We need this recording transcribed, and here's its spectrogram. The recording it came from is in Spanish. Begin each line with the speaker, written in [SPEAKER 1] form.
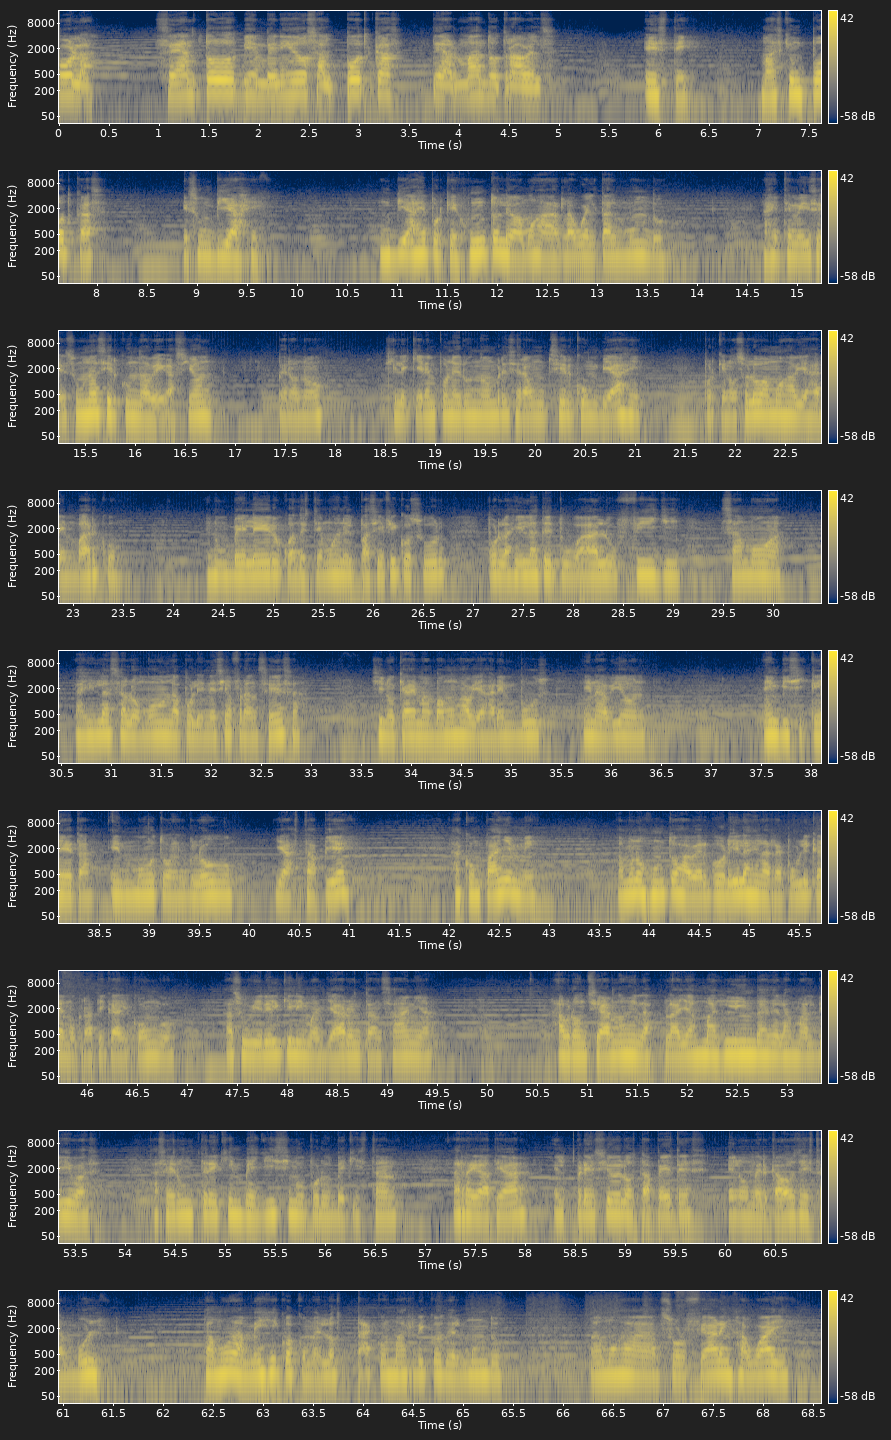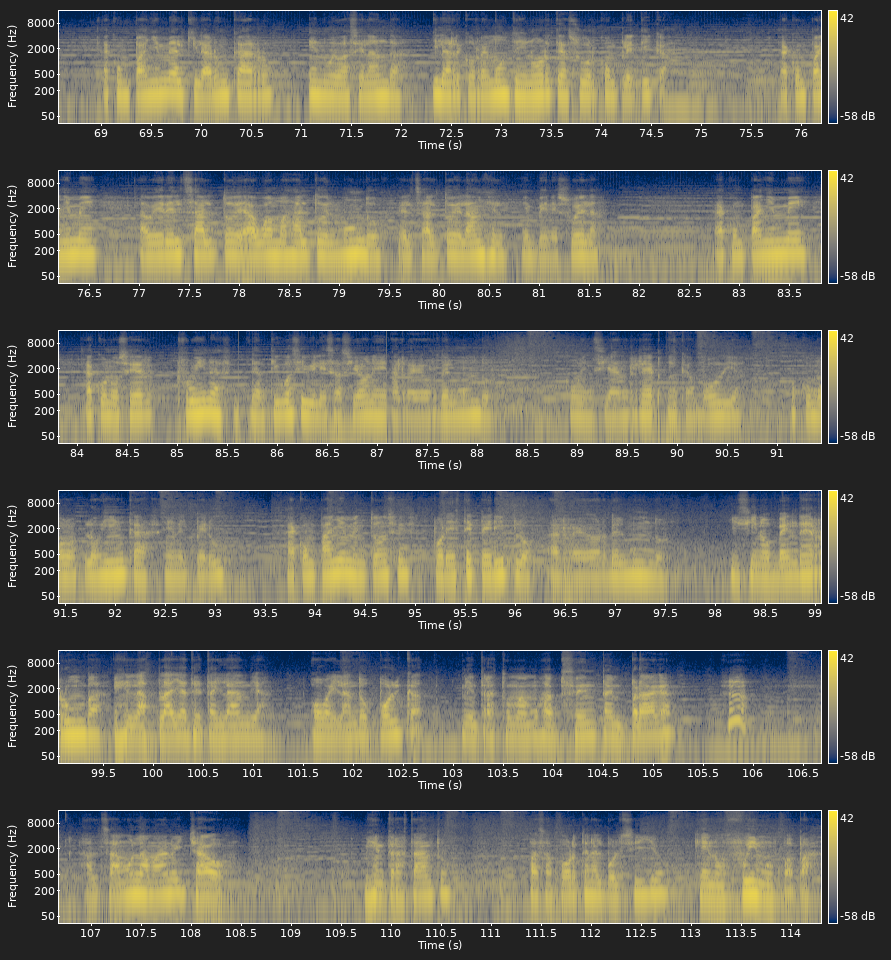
[SPEAKER 1] Hola, sean todos bienvenidos al podcast de Armando Travels. Este, más que un podcast, es un viaje. Un viaje porque juntos le vamos a dar la vuelta al mundo. La gente me dice, es una circunnavegación, pero no. Si le quieren poner un nombre será un circunviaje, porque no solo vamos a viajar en barco, en un velero cuando estemos en el Pacífico Sur, por las islas de Tuvalu, Fiji, Samoa, las islas Salomón, la Polinesia francesa, sino que además vamos a viajar en bus, en avión, en bicicleta, en moto, en globo y hasta a pie. Acompáñenme, vámonos juntos a ver gorilas en la República Democrática del Congo, a subir el Kilimanjaro en Tanzania, a broncearnos en las playas más lindas de las Maldivas, hacer un trekking bellísimo por Uzbekistán, a regatear el precio de los tapetes en los mercados de Estambul. Vamos a México a comer los tacos más ricos del mundo. Vamos a surfear en Hawái. Acompáñenme a alquilar un carro en Nueva Zelanda y la recorremos de norte a sur completica. Acompáñenme a ver el salto de agua más alto del mundo, el Salto del Ángel en Venezuela. Acompáñenme a conocer ruinas de antiguas civilizaciones alrededor del mundo, como en Siem Reap en Camboya o como los incas en el Perú. Acompáñenme entonces por este periplo alrededor del mundo. Y si nos ven de rumba en las playas de Tailandia o bailando polka mientras tomamos absenta en Praga, ¡hmm! alzamos la mano y chao. Mientras tanto, pasaporte en el bolsillo, que nos fuimos, papá.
